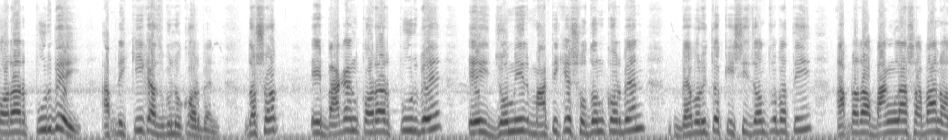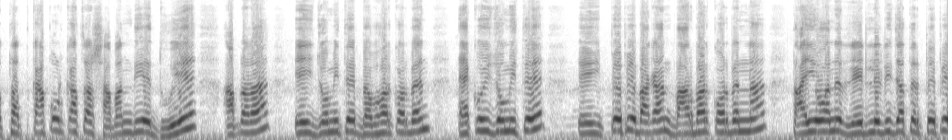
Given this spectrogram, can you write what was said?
করার পূর্বেই আপনি কি কাজগুলো করবেন। দর্শক এই বাগান করার পূর্বে এই জমির মাটিকে শোধন করবেন। ব্যবহৃত কৃষি যন্ত্রপাতি, আপনারা বাংলা সাবান অর্থাৎ কাপড় কাচা সাবান দিয়ে ধুয়ে আপনারা এই জমিতে ব্যবহার করবেন। একই জমিতে এই পেঁপে বাগান বারবার করবেন না। তাইওয়ানের রেড লেডি জাতের পেঁপে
